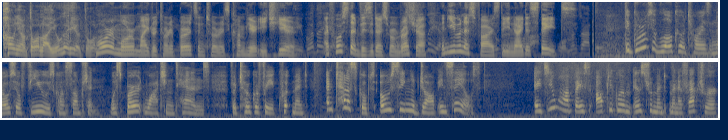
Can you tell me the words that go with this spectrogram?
More and more migratory birds and tourists come here each year. I've hosted visitors from Russia and even as far as the United States. The groups of local tourism also fuse consumption with bird watching tents, photography equipment, and telescopes all seeing a jump in sales. A Jinhua-based optical instrument manufacturer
